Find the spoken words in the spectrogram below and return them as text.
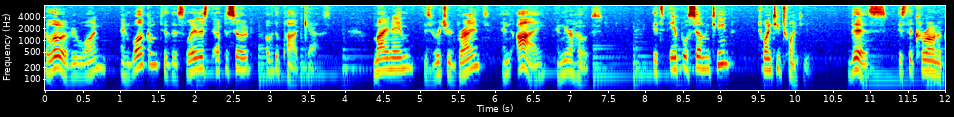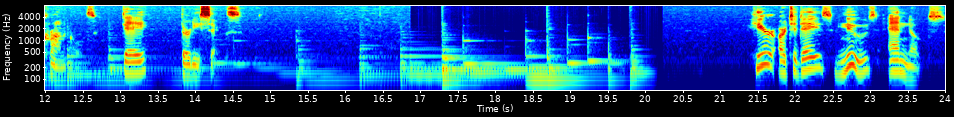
Hello, everyone, and welcome to this latest episode of the podcast. My name is Richard Bryant, and I am your host. It's April 17th, 2020. This is the Corona Chronicles, day 36. Here are today's news and notes.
